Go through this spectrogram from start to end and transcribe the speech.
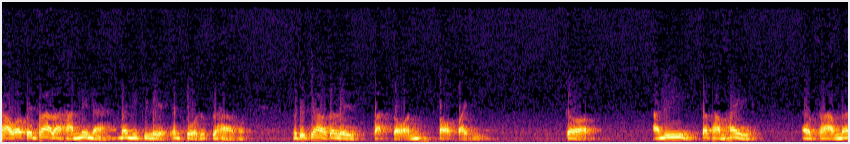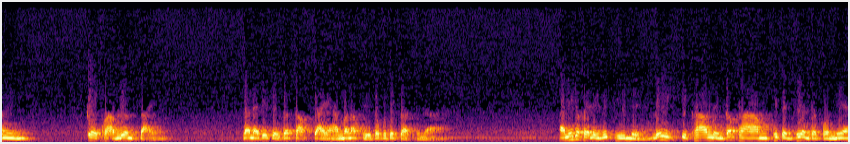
ข่าวว่าเป็นพระอรหันต์นี่นะไม่มีกิเลสท่านโกรธหรือเปล่าพระเจ้าก็เลยตัดสอนต่อไปอีกก็อันนี้ก็ทำให้พรามนั้นเกิดความเลื่อมใส และในที่สุดก็ตับใจหันมานับถือพระพุทธศาสนา อันนี้ก็เป็นอีกวิธีหนึ่ง หรืออีกคราวหนึ่งก็พรามที่เป็นเพื่อนกับคนเนี้ย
